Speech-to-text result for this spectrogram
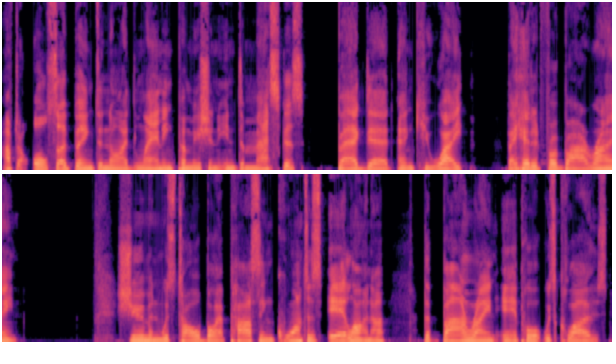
After also being denied landing permission in Damascus, Baghdad, and Kuwait, they headed for Bahrain. Schumann was told by a passing Qantas airliner that Bahrain airport was closed.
